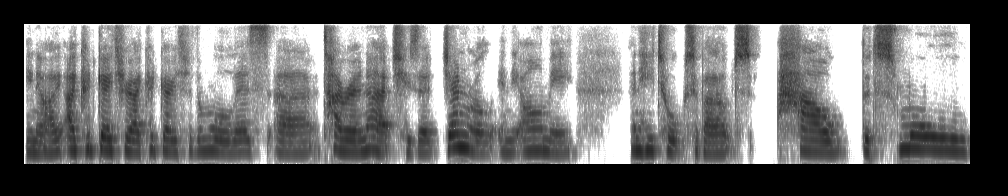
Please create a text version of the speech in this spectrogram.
you know, I, I, could go through I could go through them all. There's uh, Tyrone Urch, who's a general in the army and he talks about how the small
